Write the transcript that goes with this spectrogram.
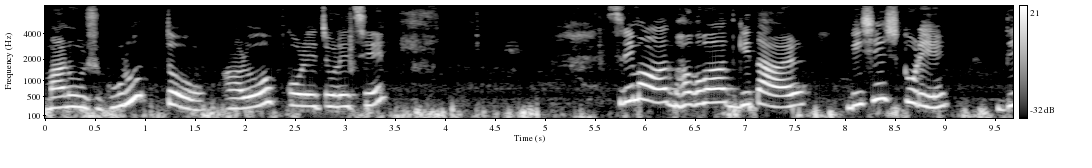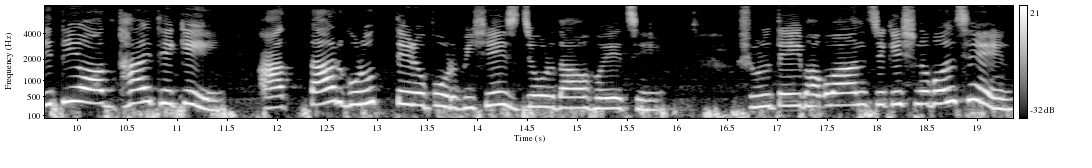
মানুষ গুরুত্ব আরোপ করে চলেছে। শ্রীমদ্ ভগবদ্ গীতার বিশেষ করে দ্বিতীয় অধ্যায় থেকে আত্মার গুরুত্বের ওপর বিশেষ জোর দেওয়া হয়েছে। শুরুতেই ভগবান শ্রীকৃষ্ণ বলছেন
